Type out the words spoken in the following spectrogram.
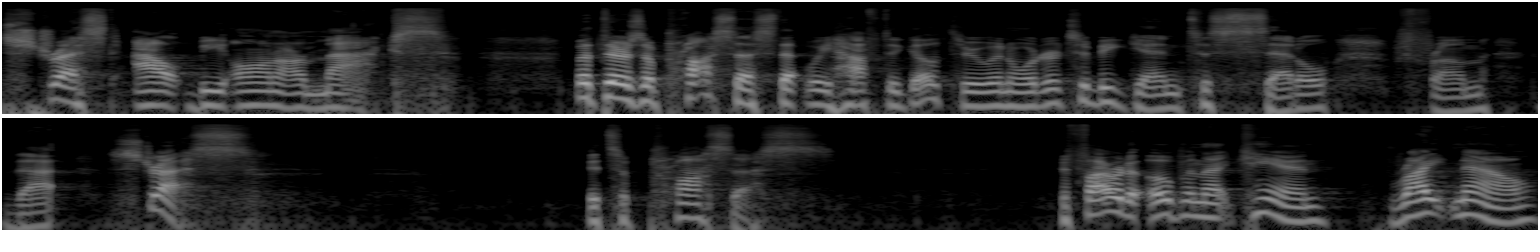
stressed out beyond our max. But there's a process that we have to go through in order to begin to settle from that stress. It's a process. If I were to open that can right now,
